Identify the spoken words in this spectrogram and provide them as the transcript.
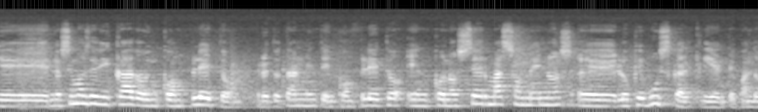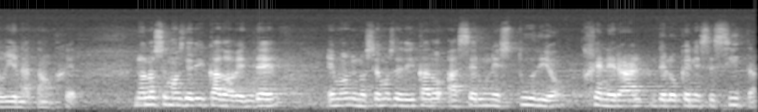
eh, nos hemos dedicado en completo, pero totalmente en completo, en conocer más o menos eh, lo que busca el cliente cuando viene a Tánger. No nos hemos dedicado a vender, nos hemos dedicado a hacer un estudio general de lo que necesita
